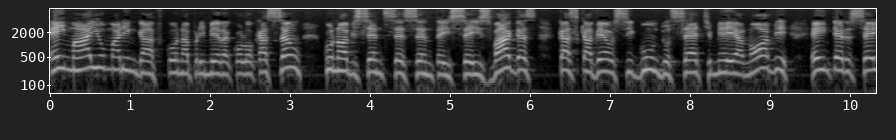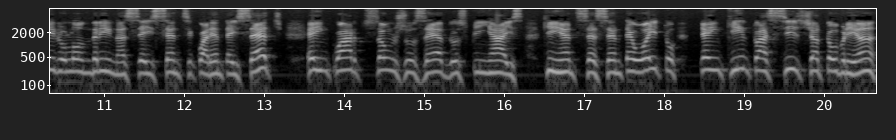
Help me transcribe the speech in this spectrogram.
Em maio, Maringá ficou na primeira colocação, com 966 vagas, Cascavel, segundo, 769, em terceiro, Londrina, 647, em quarto, São José dos Pinhais, 568, em quinto, Assis Chateaubriand,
